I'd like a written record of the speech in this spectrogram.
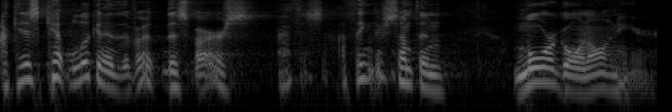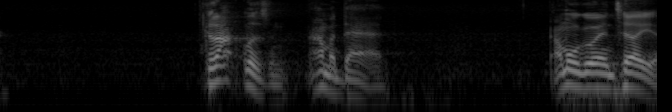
I just kept looking at the, this verse. I, just, I think there's something more going on here. Because I, listen, I'm a dad. I'm gonna go ahead and tell you,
